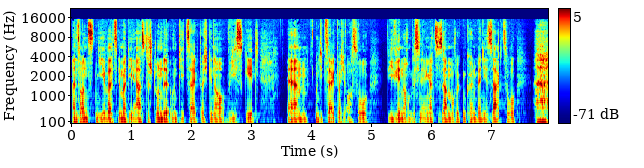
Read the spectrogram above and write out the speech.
Ansonsten jeweils immer die erste Stunde und die zeigt euch genau, wie es geht. Ähm, und die zeigt euch auch so, wie wir noch ein bisschen enger zusammenrücken können, wenn ihr sagt so, ah,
